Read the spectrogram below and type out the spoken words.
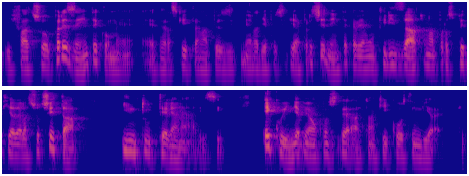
Vi faccio presente, come era scritto nella, nella diapositiva precedente, che abbiamo utilizzato una prospettiva della società in tutte le analisi e quindi abbiamo considerato anche i costi indiretti.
